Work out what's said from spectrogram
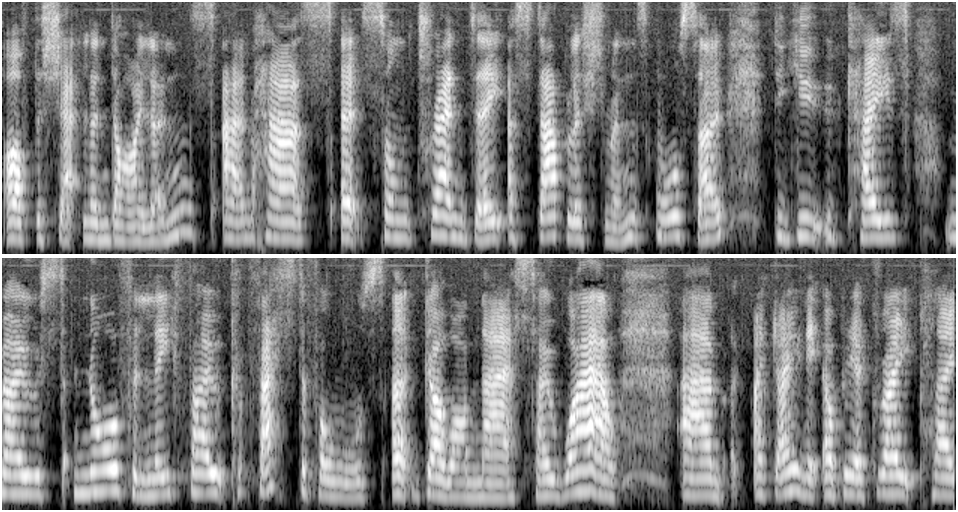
of the Shetland Islands and has uh, some trendy establishments. Also, the UK's most northerly folk festivals uh, go on there. So, wow, um, again, it'll be a great place.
